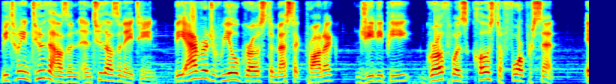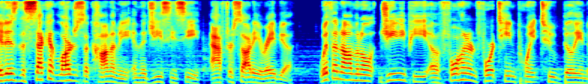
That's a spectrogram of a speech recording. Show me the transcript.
Between 2000 and 2018, the average real gross domestic product, GDP, growth was close to 4%. It is the second largest economy in the GCC after Saudi Arabia, with a nominal GDP of $414.2 billion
